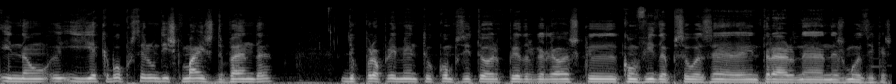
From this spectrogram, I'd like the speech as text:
E, não, e acabou por ser um disco mais de banda do que propriamente o compositor Pedro Galhós que convida pessoas a entrar na- nas músicas.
